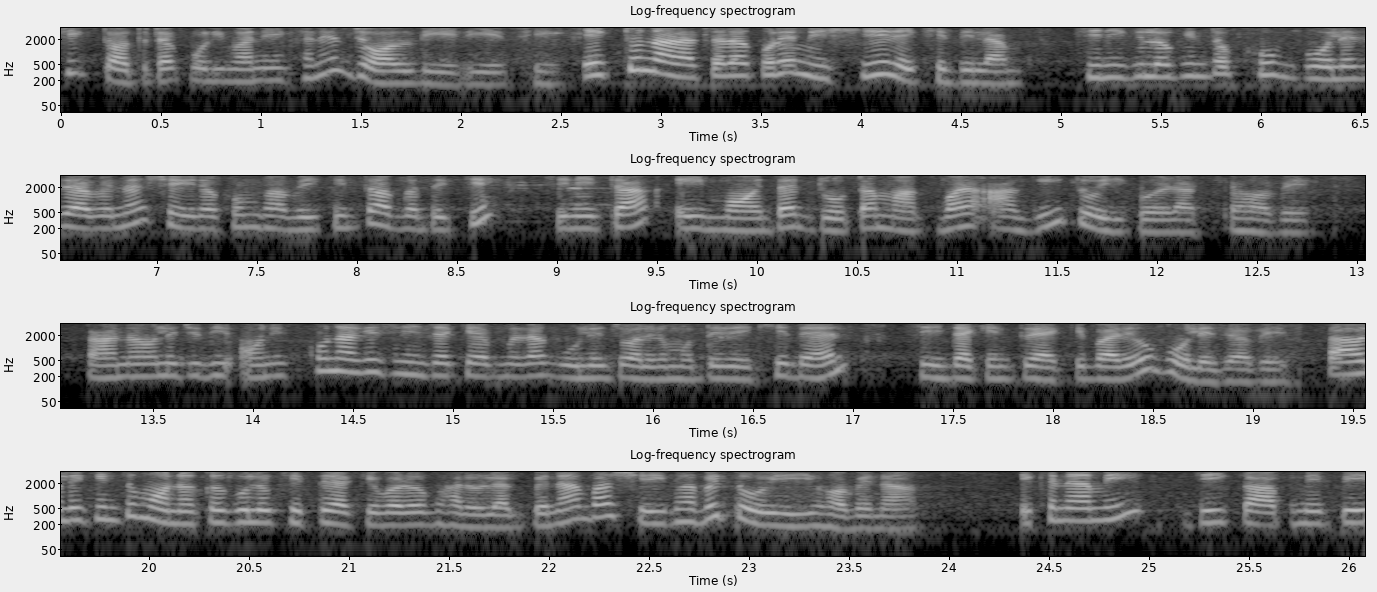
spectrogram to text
ঠিক ততটা পরিমাণে এখানে জল দিয়ে দিয়েছি। একটু নাড়াচাড়া করে মিশিয়ে রেখে দিলাম। চিনিগুলো কিন্তু খুব গলে যাবে না, সেই রকমভাবেই কিন্তু আপনাদেরকে চিনিটা এই ময়দার ডোটা মাখবার আগেই তৈরি করে রাখতে হবে। তা না হলে যদি অনেকক্ষণ আগে চিনিটাকে আপনারা গুলে জলের মধ্যে রেখে দেন, চিনিটা কিন্তু একেবারেও গলে যাবে। তাহলে কিন্তু মনাকাগুলো খেতে একেবারেও ভালো লাগবে না বা সেইভাবে তৈরি হবে না। এখানে আমি যেই কাপ মেপে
